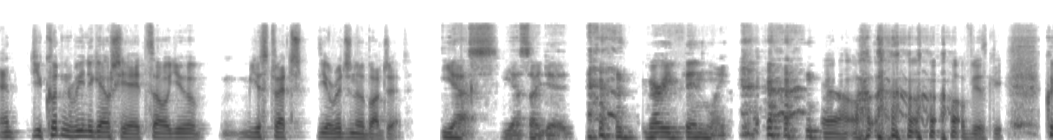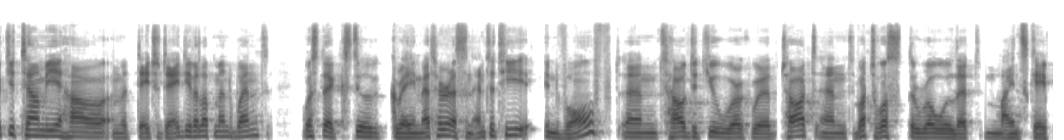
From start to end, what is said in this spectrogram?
And you couldn't renegotiate, so you you stretched the original budget. Yes, yes, I did. Very thinly. yeah, obviously. Could you tell me how the day to day development went? Was there still Gray Matter as an entity involved? And how did you work with Todd? And what was the role that Mindscape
